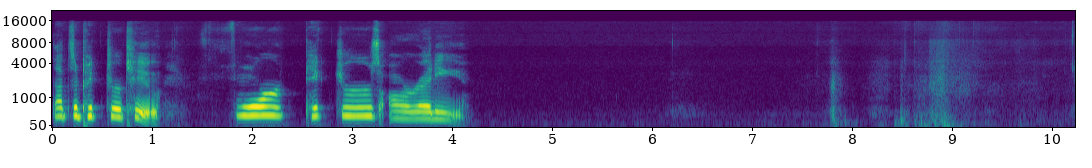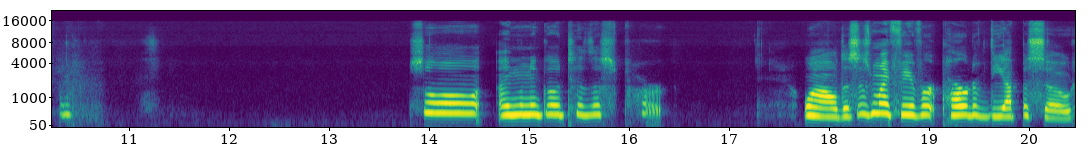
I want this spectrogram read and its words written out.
That's a picture too. Four pictures already. So I'm gonna go to this part. Wow, this is my favorite part of the episode.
